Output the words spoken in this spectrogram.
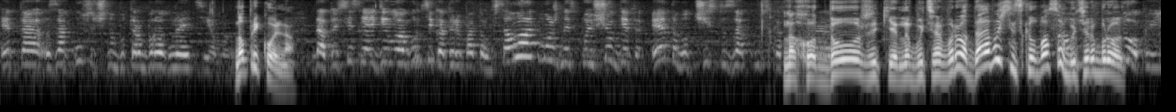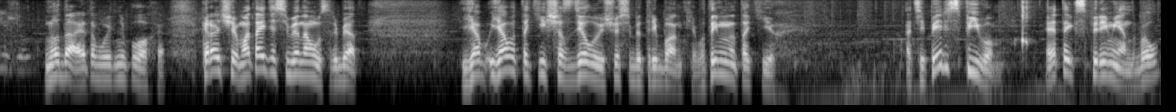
это закусочно-бутербродная тема. Но прикольно. Да, то есть если я делаю огурцы, которые потом в салат можно использовать, еще где-то, это вот чисто закуска. На хот-дожики, на бутерброд. Да, обычный с колбасой а бутерброд. вижу. Ну да, это будет неплохо. Короче, мотайте себе на ус, ребят. Я, я вот таких сейчас сделаю еще себе три банки. Вот именно таких. А теперь с пивом. Это эксперимент был,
